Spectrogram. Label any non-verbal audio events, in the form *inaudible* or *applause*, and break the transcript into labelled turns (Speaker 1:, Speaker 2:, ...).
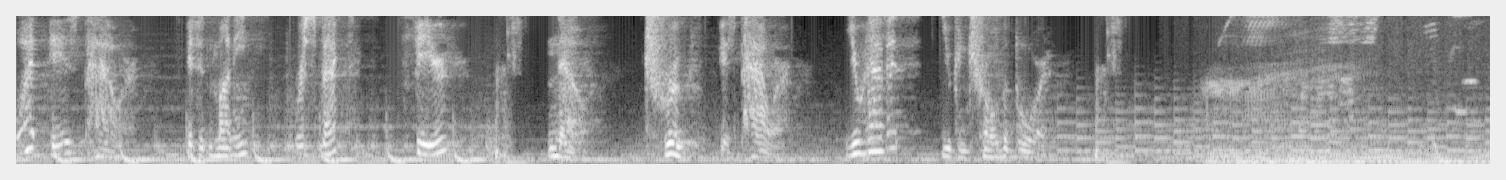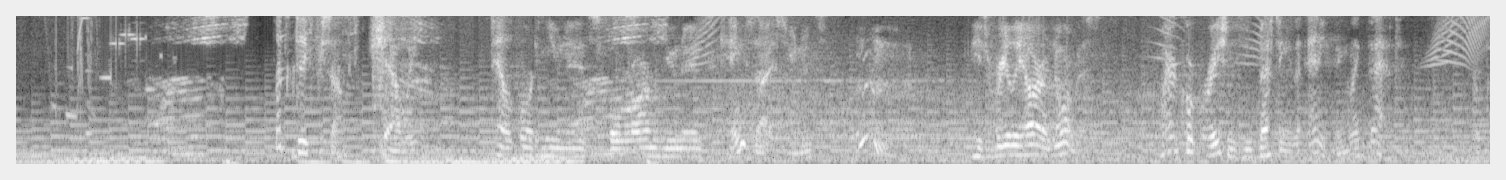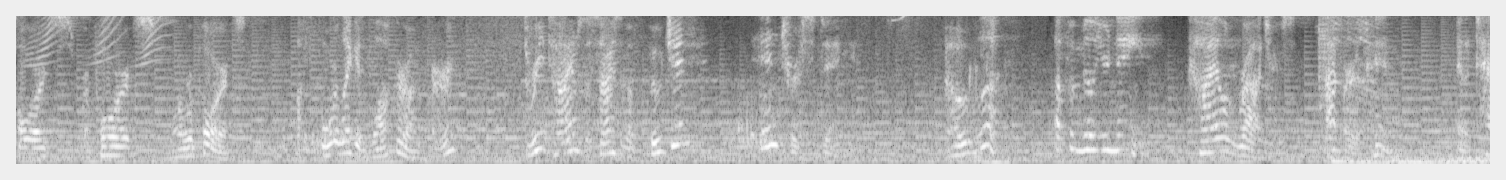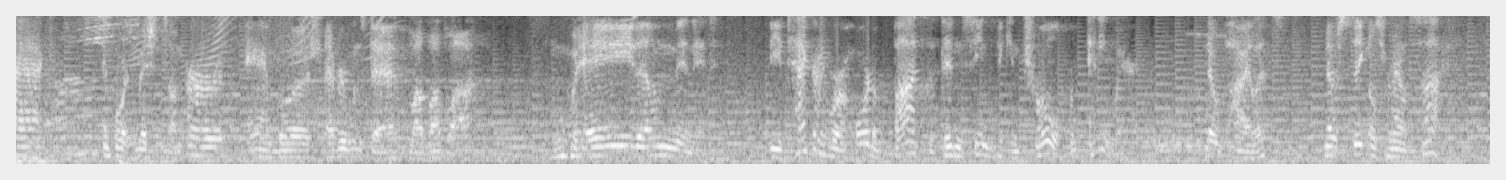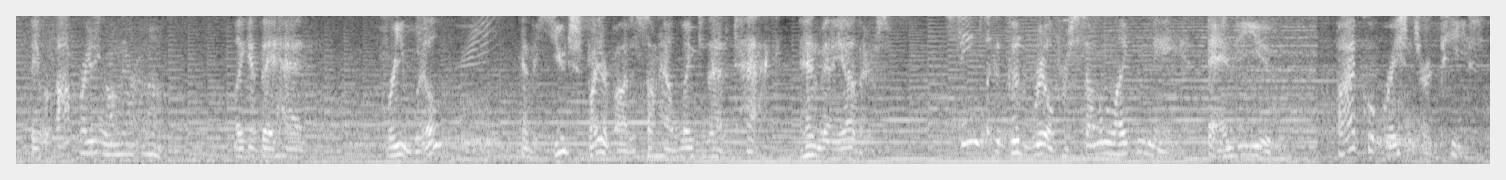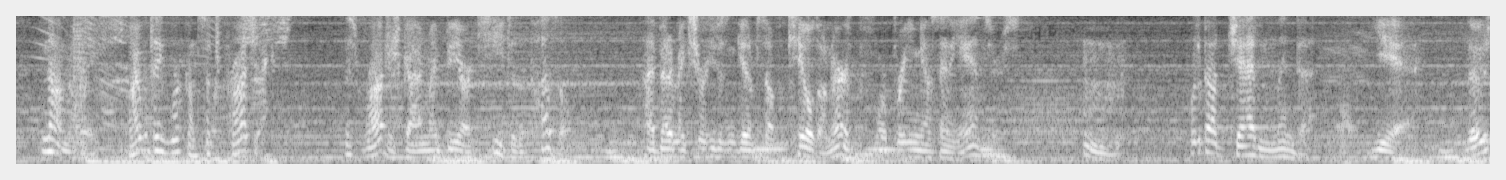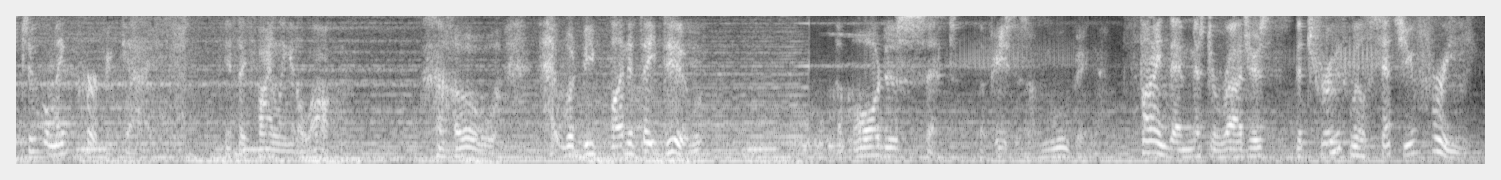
Speaker 1: What is power? Is it money? Respect? Fear? No. Truth is power. You have it, you control the board. Let's dig for some, shall we? Teleporting units, forearm units, king-size units. Hmm. These really are enormous. Why are corporations investing into anything like that? Reports, reports, more reports. A four-legged walker on Earth? Three times the size of a Fujin? Interesting. Oh look, a familiar name. Kyle Rogers. I've heard of him. An attack, important missions on Earth, ambush, everyone's dead, blah blah blah. Wait a minute. The attackers were a horde of bots that didn't seem to be controlled from anywhere. No pilots, no signals from outside. They were operating on their own. Like if they had free will? And the huge spider bot is somehow linked to that attack, and many others. Seems like a good riddle for someone like me, and you. Five corporations are at peace. Nominally. Why would they work on such projects? This Rogers guy might be our key to the puzzle. I better make sure he doesn't get himself killed on Earth before bringing us any answers. Hmm. What about Jad and Linda? Yeah, those two will make perfect guides. If they finally get along. *laughs* Oh, that would be fun if they do.
Speaker 2: The board is set. The pieces are moving.
Speaker 1: Find them, Mr. Rogers. The truth will set you free.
